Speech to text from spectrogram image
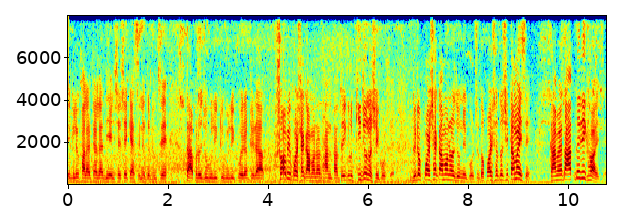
এগুলি ফালা টালা দিয়ে এসে সে ক্যাসিনেতে ঢুকছে, তারপরে যুবলিক টুবলিক কইরা টেরা সবই পয়সা কামানোর ধান তো এগুলো কী জন্য সে করছে? দুটো পয়সা কামানোর জন্যই করছে, তো পয়সা তো সে কামাইছে কামাই তো আপনারই খাওয়াইছে।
